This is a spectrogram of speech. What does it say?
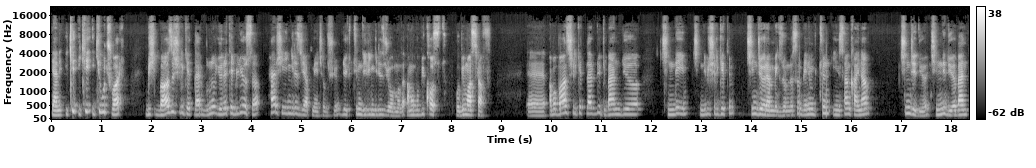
Yani iki, iki, iki uç var. Bazı şirketler bunu yönetebiliyorsa her şeyi İngilizce yapmaya çalışıyor. Diyor ki tüm dil İngilizce olmalı ama bu bir cost. Bu bir masraf. Ee, ama bazı şirketler diyor ki ben diyor Çin'deyim. Çinli bir şirketim. Çince öğrenmek zorundasın. Benim bütün insan kaynağım Çince diyor. Çinli diyor. Ben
